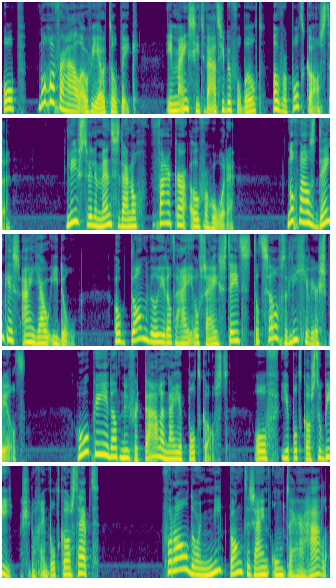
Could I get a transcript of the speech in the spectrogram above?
op nog een verhaal over jouw topic. In mijn situatie bijvoorbeeld over podcasten. Liefst willen mensen daar nog vaker over horen. Nogmaals, denk eens aan jouw idool. Ook dan wil je dat hij of zij steeds datzelfde liedje weer speelt. Hoe kun je dat nu vertalen naar je podcast? Of je podcast to be, als je nog geen podcast hebt. Vooral door niet bang te zijn om te herhalen.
